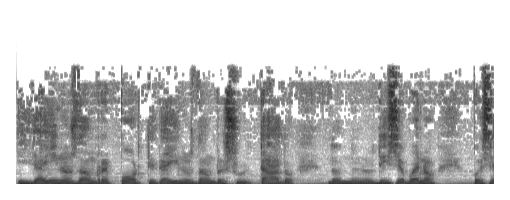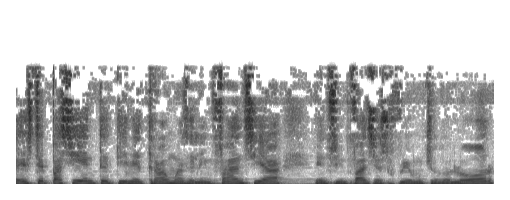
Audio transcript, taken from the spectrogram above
y de ahí nos da un reporte, de ahí nos da un resultado, donde nos dice, bueno, pues este paciente tiene traumas de la infancia, en su infancia sufrió mucho dolor,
